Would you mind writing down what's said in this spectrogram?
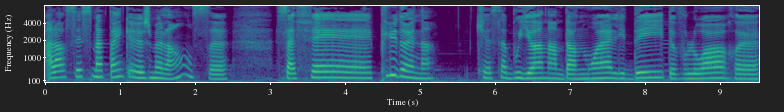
Alors, c'est ce matin que je me lance. Ça fait plus d'un an que ça bouillonne en dedans de moi l'idée de vouloir euh,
